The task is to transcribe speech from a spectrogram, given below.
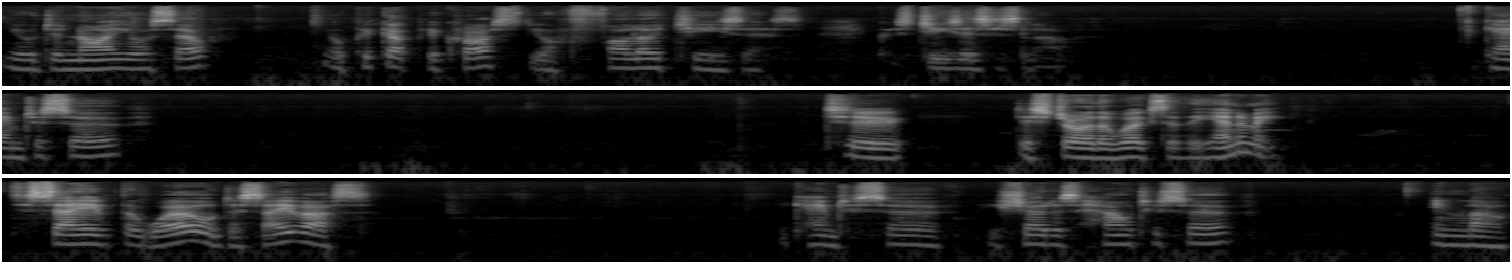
you'll deny yourself, you'll pick up your cross, you'll follow Jesus, because Jesus is love He came to serve, to destroy the works of the enemy, to save the world, to save us. He came to serve. He showed us how to serve in love,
